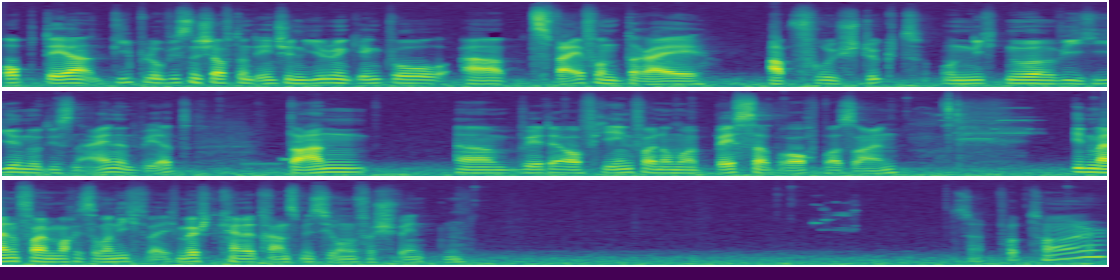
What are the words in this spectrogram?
ob der Diplo-Wissenschaft und Engineering irgendwo äh, zwei von drei abfrühstückt und nicht nur wie hier nur diesen einen Wert, dann äh, wird er auf jeden Fall nochmal besser brauchbar sein. In meinem Fall mache ich es aber nicht, weil ich möchte keine Transmissionen verschwenden. Zeitportal.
